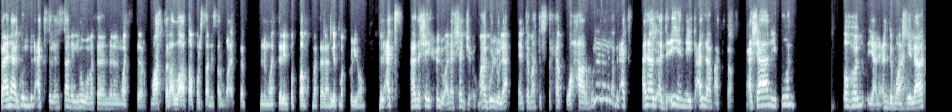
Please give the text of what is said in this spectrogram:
فأنا أقول بالعكس الإنسان اللي هو مثلا من المؤثر مؤثر الله أعطاه فرصة إنه يصير مؤثر من المؤثرين في الطبخ مثلا يطبخ كل يوم بالعكس هذا شيء حلو أنا أشجعه ما أقول له لا أنت ما تستحق واحاربه لا لا لا بالعكس أنا أدعيه إنه يتعلم أكثر عشان يكون أهل يعني عنده مؤهلات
